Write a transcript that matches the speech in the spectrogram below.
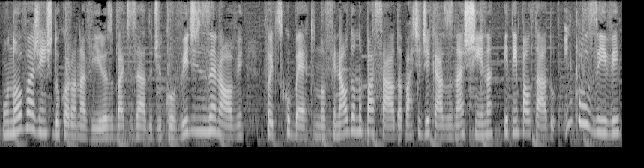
O novo agente do coronavírus, batizado de Covid-19, foi descoberto no final do ano passado a partir de casos na China e tem pautado, inclusive,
